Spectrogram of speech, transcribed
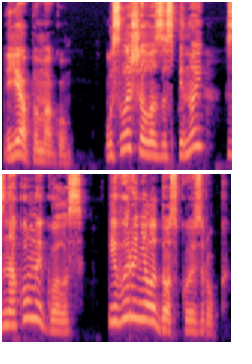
Я помогу. Услышала за спиной знакомый голос и выронила доску из рук.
